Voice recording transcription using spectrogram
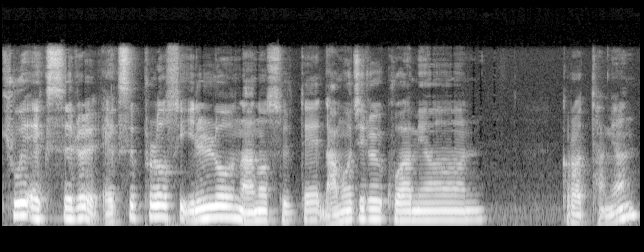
qx를 x 플러스 1로 나눴을 때 나머지를 구하면 그렇다면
